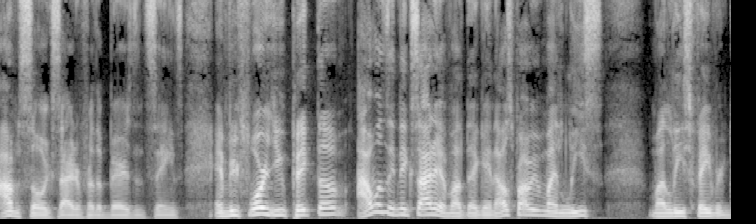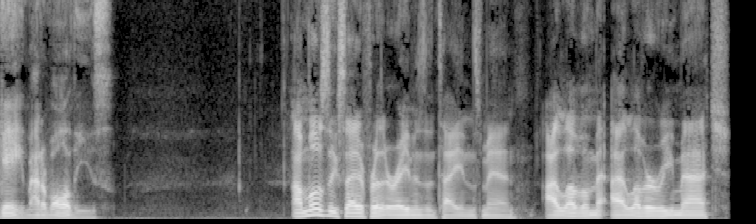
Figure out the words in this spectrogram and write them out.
I'm so excited for the Bears and Saints. And before you picked them, I wasn't excited about that game. That was probably my least my least favorite game out of all these. I'm most excited for the Ravens and Titans, man. I love them. I love a rematch.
